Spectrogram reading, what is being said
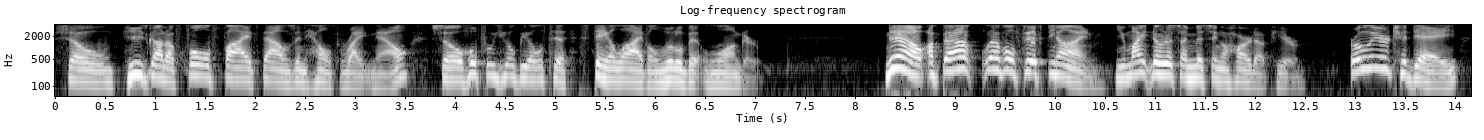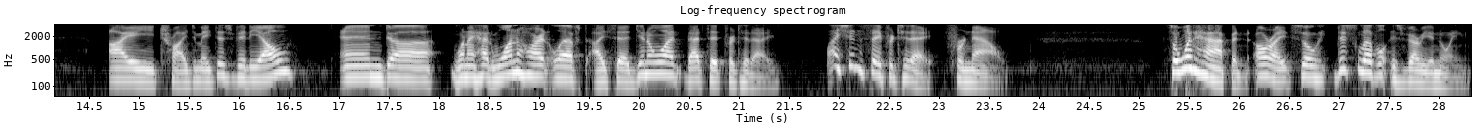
So he's got a full 5,000 health right now. So hopefully he'll be able to stay alive a little bit longer. Now, about level 59. You might notice I'm missing a heart up here. Earlier today, I tried to make this video. And uh, when I had one heart left, I said, you know what? That's it for today. Well, I shouldn't say for today, for now. So what happened? All right, so this level is very annoying.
